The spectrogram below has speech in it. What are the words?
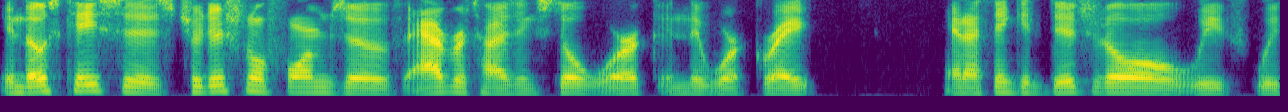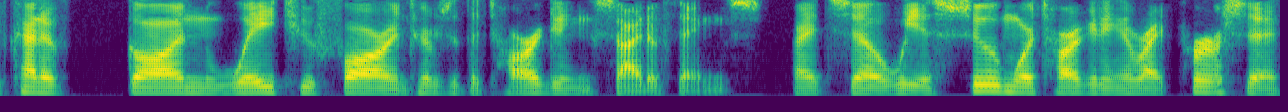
in those cases, traditional forms of advertising still work and they work great. And I think in digital, we've we've kind of gone way too far in terms of the targeting side of things, right? So we assume we're targeting the right person,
